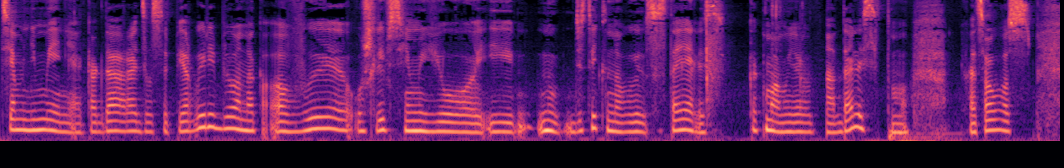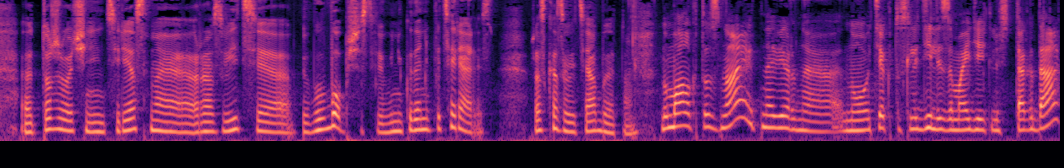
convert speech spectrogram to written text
тем не менее, когда родился первый ребенок, вы ушли в семью и, ну, действительно, вы состоялись как мама, я отдались этому. Хотя у вас э, тоже очень интересное развитие. Вы в обществе, вы никуда не потерялись. Рассказывайте об этом. Ну, мало кто знает, наверное, но те, кто следили за моей деятельностью тогда,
